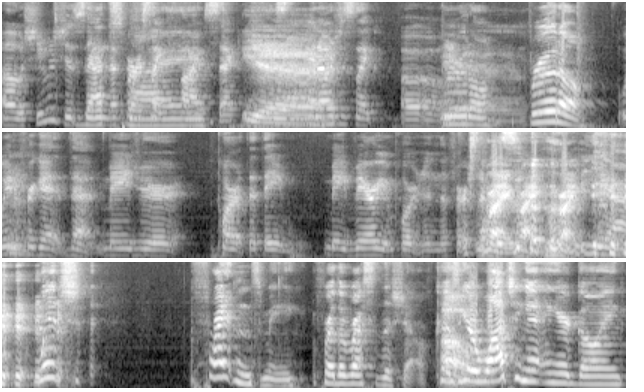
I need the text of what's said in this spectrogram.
"Oh, she was just in the first why. like five seconds." Yeah. And I was just like, "Oh, brutal, Yeah. brutal. way to Mm. forget that major part that they made very important in the first Right, right, right. Yeah, which frightens me for the rest of the show because Oh. you're watching it and you're going,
